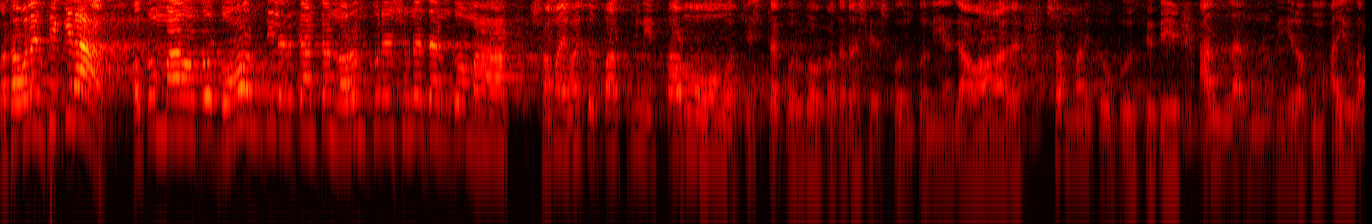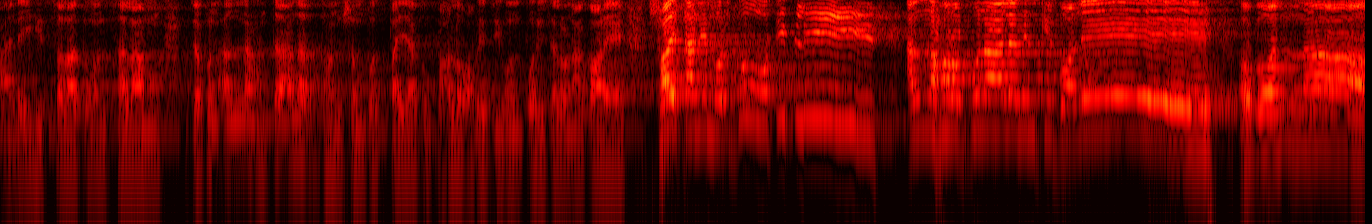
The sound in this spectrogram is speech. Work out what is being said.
কথা বলেন ঠিক কিনা? ওগো মা, ওগো বোন, দিলের কানটা নরম করে শুনে দেন গো মা। সময় হয়তো পাঁচ মিনিট পাবো, চেষ্টা করব কথাটা শেষ পর্যন্ত নিয়ে যাওয়ার। সম্মানিত উপস্থিতি, আল্লাহর নবী এরকম আয়ুব আলাইহি সালাম যখন আল্লাহ তাআলার ধন সম্পদ পাইয়া খুব ভালোভাবে জীবন পরিচালনা করে। শয়তানে মরদুত ইবলিস আল্লাহ রাব্বুল আলামিনকে বলে? ওগো আল্লাহ,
